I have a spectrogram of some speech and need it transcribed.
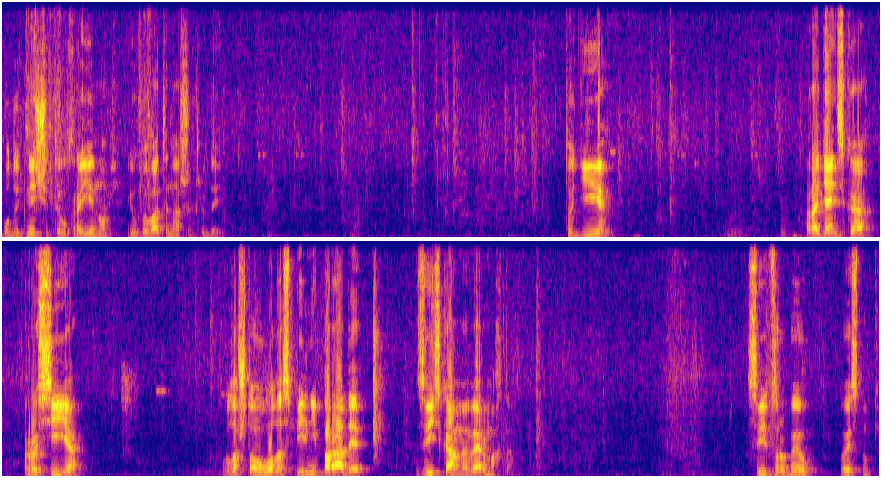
будуть нищити Україну і вбивати наших людей. Тоді радянська Росія влаштовувала спільні паради з військами Вермахта. Світ зробив висновки.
